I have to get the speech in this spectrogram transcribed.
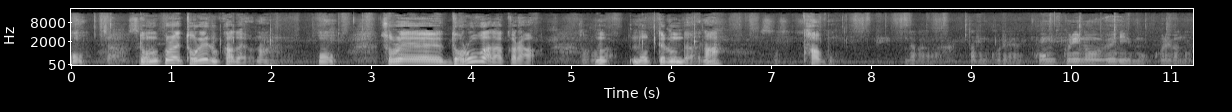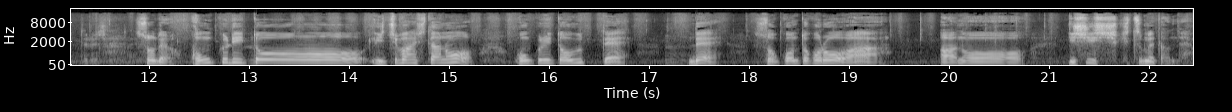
うん。じゃあどのくらい取れるかだよな。うん。それ泥がだからの乗ってるんだよな。多分。だから多分これコンクリの上にもうこれが乗ってる状態。そうだよ。コンクリート一番下のコンクリートを打ってでそこのところはあの石敷き詰めたんだよ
